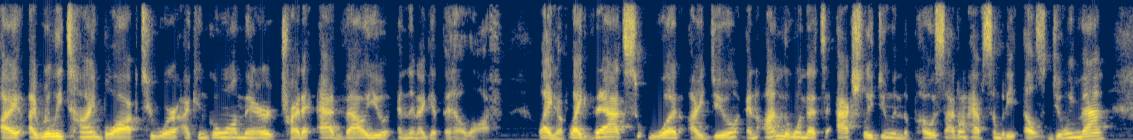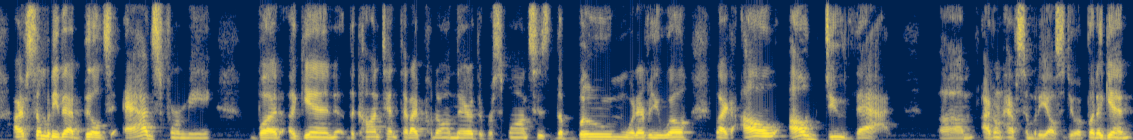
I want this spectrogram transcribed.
I, I really time block to where I can go on there, try to add value, and then I get the hell off. Like, Yep. like that's what I do. And I'm the one that's actually doing the posts. I don't have somebody else doing that. I have somebody that builds ads for me. But again, the content that I put on there, the responses, the boom, whatever you will, like I'll I'll do that. Um, I don't have somebody else do it. But again,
